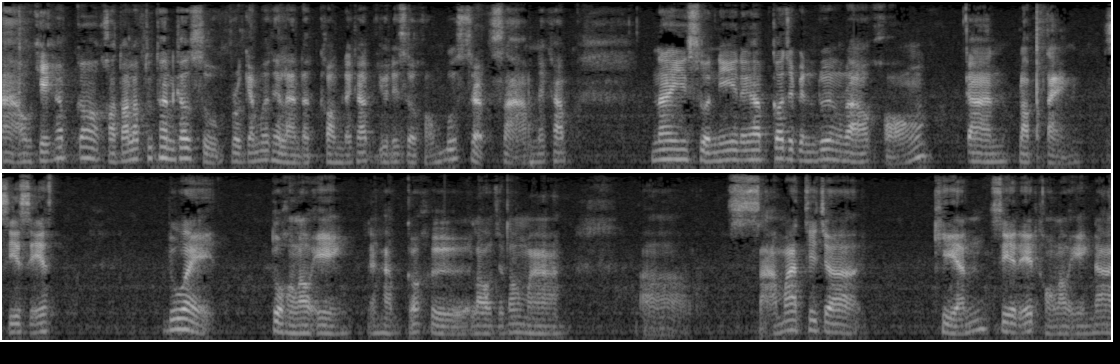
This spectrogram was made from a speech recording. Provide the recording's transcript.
อ่าโอเคครับ ก็ขอต้อนรับทุกท่านเข้าสู่ programmerthailand.com นะครับ อยู่ในส่วนของ Bootstrap 3 นะครับ ในส่วนนี้นะครับก็จะเป็นเรื่องราวของการปรับแต่ง CSS ด้วยตัวของเราเองนะครับ ก็คือเราจะต้องมาาสามารถที่จะเขียน CSS ของเราเองได้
